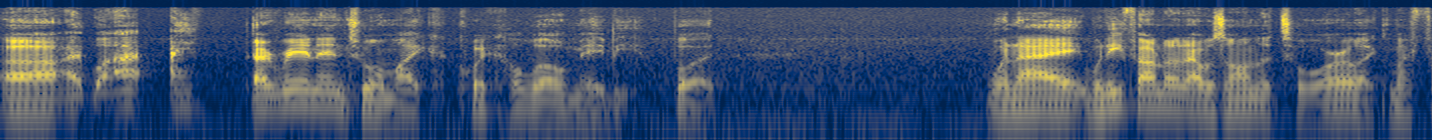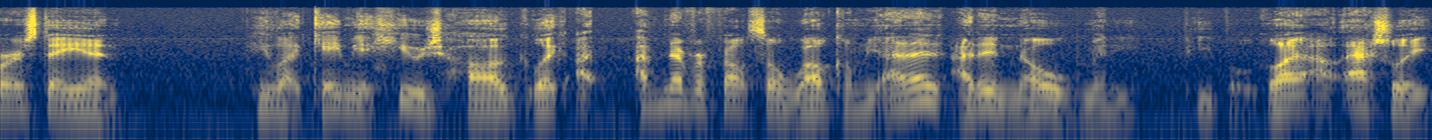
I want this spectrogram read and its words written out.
Uh, I, I- I ran into him like quick hello maybe but when i when he found out i was on the tour like my first day in he like gave me a huge hug. Like I, i've never felt so welcome. I didn't, I didn't know many people. Well I, actually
